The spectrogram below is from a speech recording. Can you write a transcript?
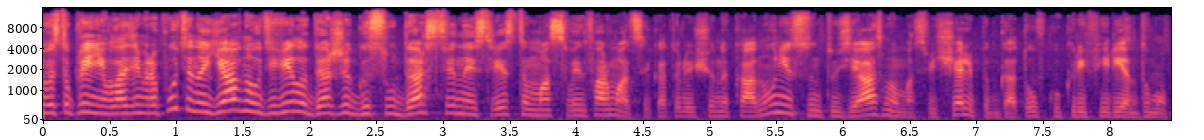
выступление Владимира Путина явно удивило даже государственные средства массовой информации, которые еще накануне с энтузиазмом освещали подготовку к референдуму.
